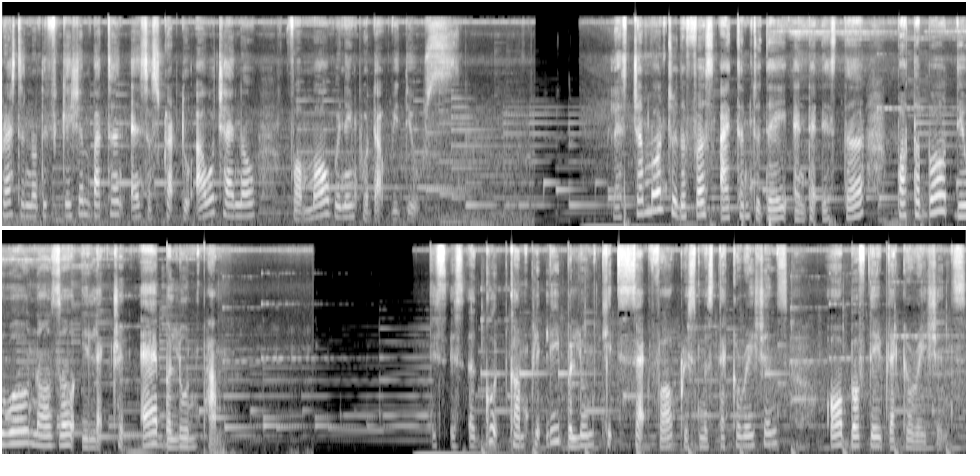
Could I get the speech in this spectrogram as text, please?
press the notification button and subscribe to our channel for more winning product videos. Let's jump on to the first item today and that is the portable dual nozzle electric air balloon pump. This is a good completely balloon kit set for Christmas decorations or birthday decorations.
